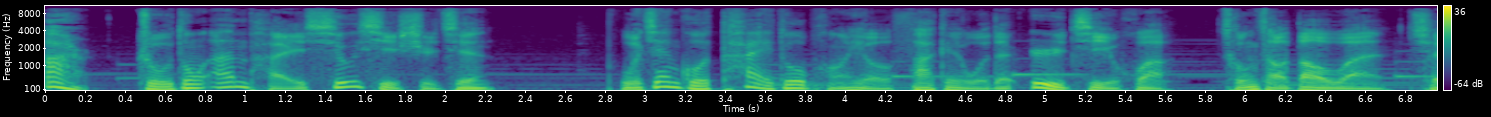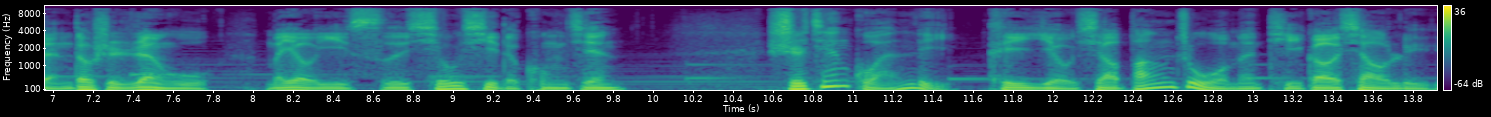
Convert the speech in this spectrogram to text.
二，主动安排休息时间。我见过太多朋友发给我的日计划，从早到晚全都是任务，没有一丝休息的空间。时间管理可以有效帮助我们提高效率，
